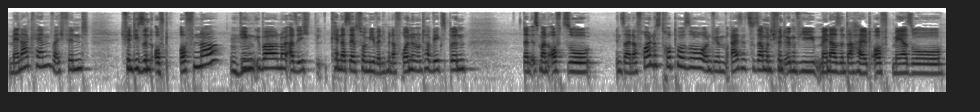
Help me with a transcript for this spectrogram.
Männer kennen, weil ich finde, ich finde, die sind oft offener mhm. gegenüber, neu also ich kenne das selbst von mir, wenn ich mit einer Freundin unterwegs bin, dann ist man oft so in seiner Freundestruppe so und wir reisen jetzt zusammen und ich finde irgendwie, Männer sind da halt oft mehr so,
